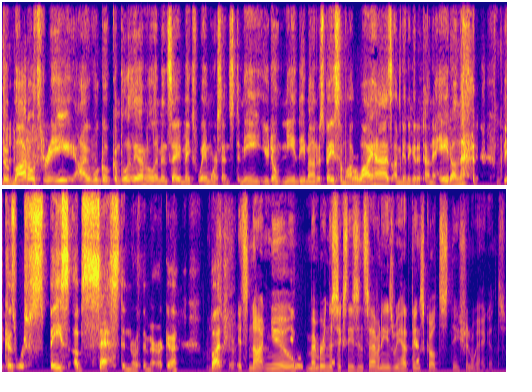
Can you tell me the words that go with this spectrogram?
the Model 3, I will go completely on a limb and say makes way more sense to me. You don't need the amount of space a Model Y has. I'm going to get a ton of hate on that because we're space obsessed in North America. But It's not new. Remember, in the '60s and '70s, we had things called station wagons.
